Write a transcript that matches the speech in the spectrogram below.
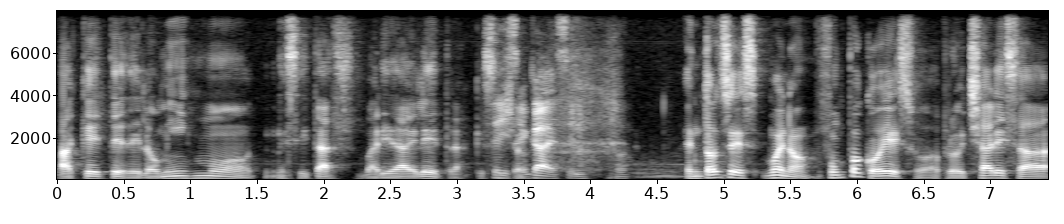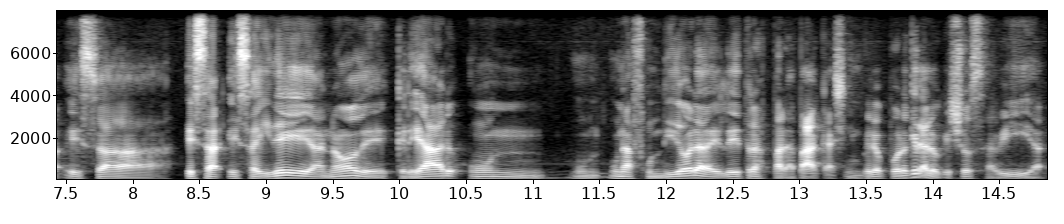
paquetes de lo mismo, necesitas variedad de letras. qué sé Sí, yo. se cae, sí. Entonces, bueno, fue un poco eso, aprovechar esa, esa, esa, esa idea, ¿no? De crear un- un- una fundidora de letras para packaging, pero porque era lo que yo sabía.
